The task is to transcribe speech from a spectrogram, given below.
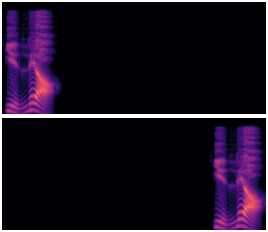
饮料，饮料。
